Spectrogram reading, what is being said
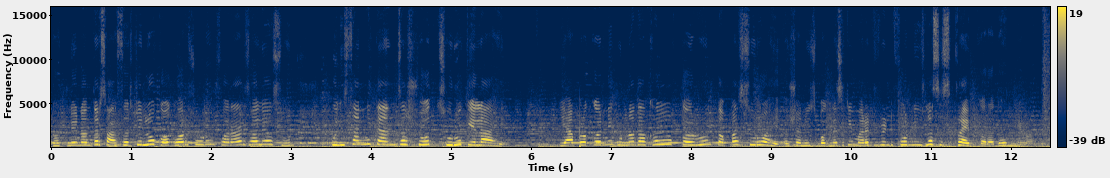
घटनेनंतर सासरचे लोक घर सोडून फरार झाले असून पोलिसांनी त्यांचा शोध सुरू केला आहे. या प्रकरणी गुन्हा दाखल करून तपास सुरू आहे. अशा न्यूज बघण्यासाठी मराठी ट्वेंटी फोर न्यूजला सबस्क्राईब करा. धन्यवाद.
